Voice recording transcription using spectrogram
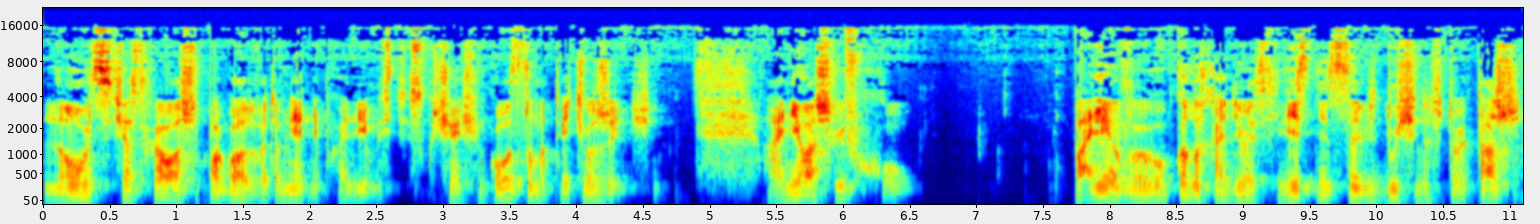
«На улице сейчас хорошая погода, в этом нет необходимости», — скучающим голосом ответил женщина. Они вошли в холл. По левую руку находилась лестница, ведущая на второй этаж.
